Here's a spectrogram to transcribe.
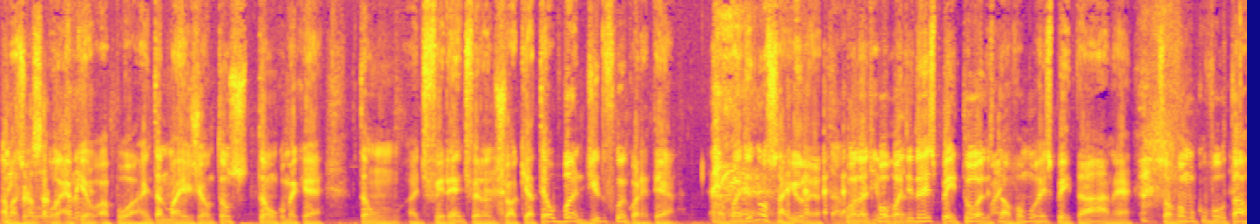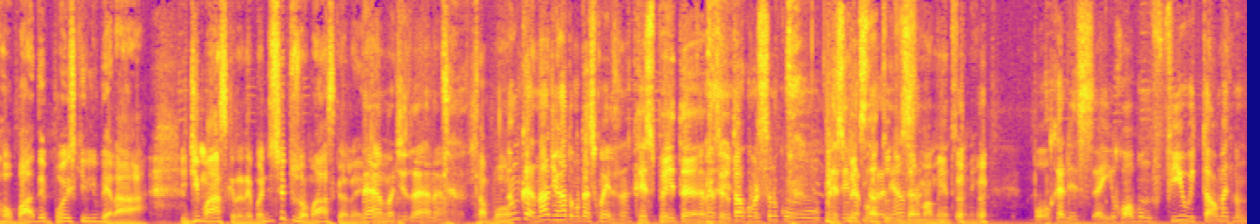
Ah, mas o, é também. porque, né? pô, a gente tá numa região tão, tão como é que é? Tão ah, diferente, Fernando Choque, que até o bandido ficou em quarentena. O bandido não saiu, né? Tá Quando, pô, o bandido respeitou, eles, não, vamos respeitar, né? Só vamos voltar a roubar depois que liberar. E de máscara, né? Bandido sempre usou máscara, né? É, Então, bandido é, né? Tá bom. Nunca, nada de errado acontece com eles, né? Respeita, Eu tava conversando com o presidente respeita o da estatuto do desarmamento também. Pô, cara, eles aí roubam um fio e tal, mas não,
